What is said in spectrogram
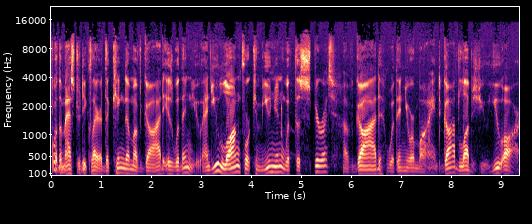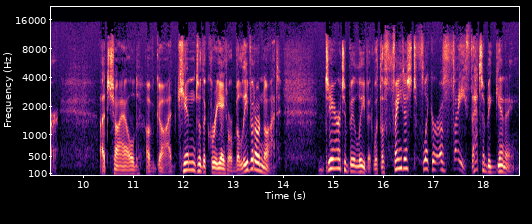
For the Master declared, The kingdom of God is within you, and you long for communion with the Spirit of God within your mind. God loves you. You are a child of God, kin to the Creator, believe it or not. Dare to believe it with the faintest flicker of faith. That's a beginning.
